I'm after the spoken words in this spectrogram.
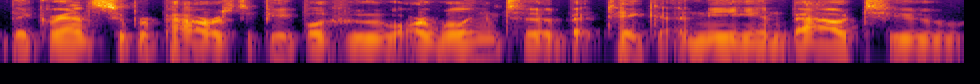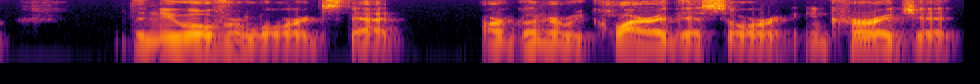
that grants superpowers to people who are willing to take a knee and bow to the new overlords that are going to require this or encourage it.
